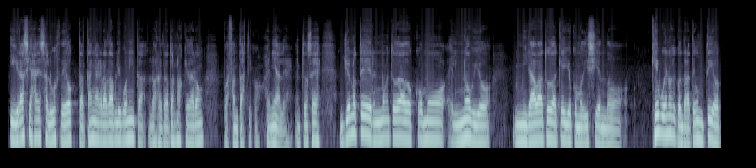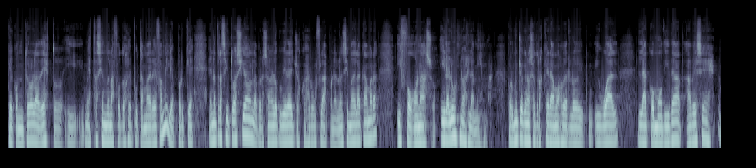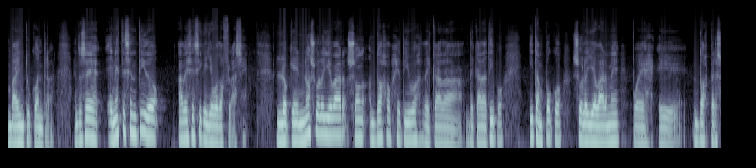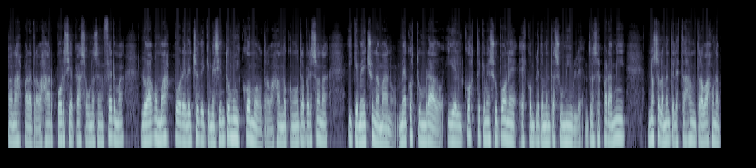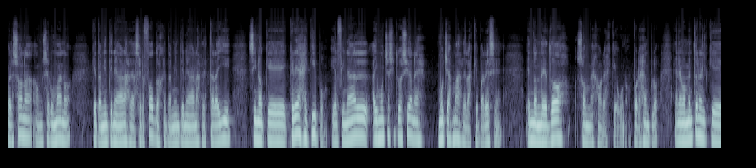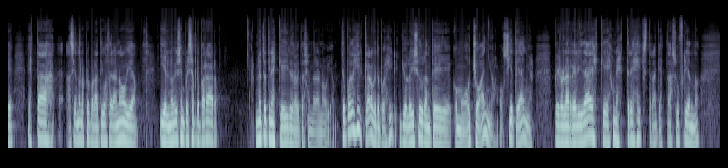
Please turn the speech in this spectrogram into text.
y gracias a esa luz de Octa tan agradable y bonita, los retratos nos quedaron pues fantásticos, geniales. Entonces yo noté en un momento dado cómo el novio miraba todo aquello como diciendo, qué bueno que contraté un tío que controla de esto y me está haciendo unas fotos de puta madre de familia, porque en otra situación la persona lo que hubiera hecho es coger un flash, ponerlo encima de la cámara y fogonazo, y la luz no es la misma. Por mucho que nosotros queramos verlo igual, la comodidad a veces va en tu contra. Entonces, en este sentido, a veces sí que llevo dos flashes. Lo que no suelo llevar son dos objetivos de cada, de cada tipo y tampoco suelo llevarme pues eh, dos personas para trabajar por si acaso uno se enferma, lo hago más por el hecho de que me siento muy cómodo trabajando con otra persona y que me eche una mano, me he acostumbrado y el coste que me supone es completamente asumible. Entonces para mí no solamente le estás dando trabajo a una persona, a un ser humano, que también tiene ganas de hacer fotos, que también tiene ganas de estar allí, sino que creas equipo y al final hay muchas situaciones, muchas más de las que parece, en donde dos son mejores que uno. Por ejemplo, en el momento en el que estás haciendo los preparativos de la novia y el novio se empieza a preparar, no te tienes que ir de la habitación de la novia. ¿Te puedes ir? Claro que te puedes ir. Yo lo hice durante como ocho años o siete años, pero la realidad es que es un estrés extra que estás sufriendo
